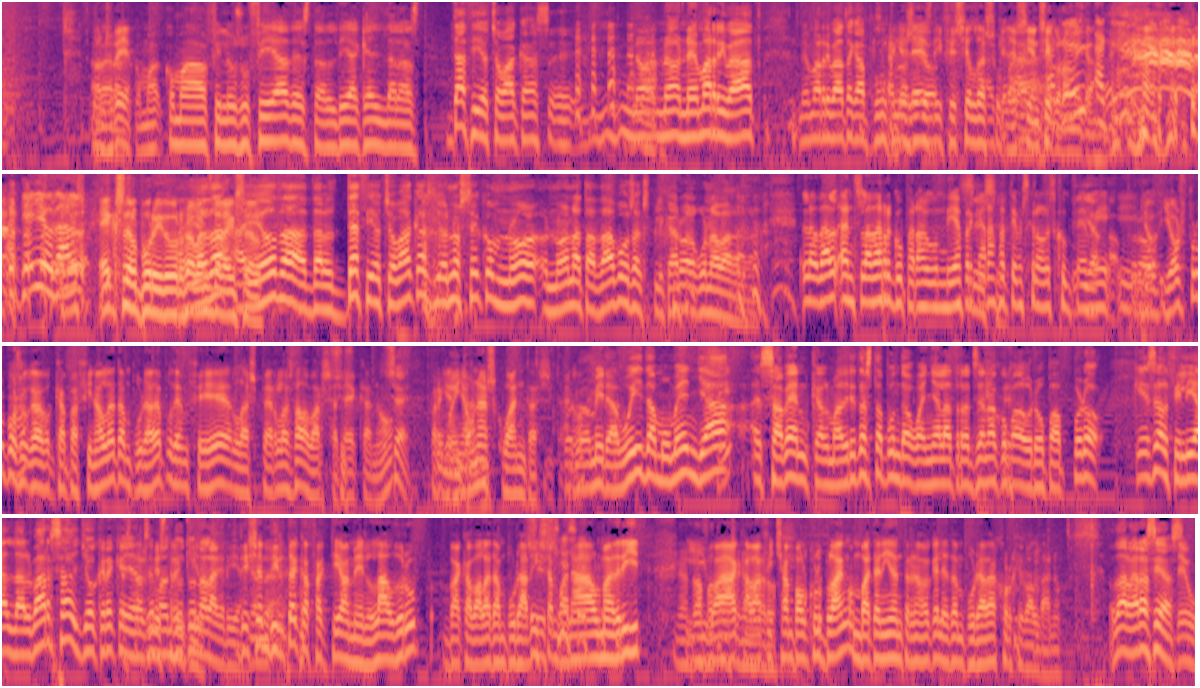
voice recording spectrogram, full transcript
A Doncs veure, bé. Com a, com a filosofia, des del dia aquell de les 18 vaques, eh, no, no, no hem arribat no hem arribat a cap conclusió. és difícil de superar. És ciència Aquell, econòmica. aquell, aquell Eudal, Excel pur i dur, Allò, abans de, de l'Excel. allò de, del 18 vaques, jo no sé com no, no ha anat a Davos a explicar-ho alguna vegada. l'Eudal ens l'ha de recuperar algun dia, perquè Sí, ara sí. fa temps que no l'escoltem. Ja, i, i... però- Jo, jo us proposo que cap a final de temporada podem fer les perles de la Barçateca, no? Sí. Perquè n'hi ha unes quantes. Però mira, avui, de moment, ja sabent que el Madrid està a punt de guanyar la tretzena Copa d'Europa, però que és el filial del Barça, jo crec que ja Estàs ens hem endut tranquil. una alegria. Deixa'm dir-te que, efectivament, l'Audrup va acabar la temporada i se'n va sí. anar al Madrid I i va va acabar fitxant pel Club Blanc, on va tenir d'entrenador aquella temporada Jorge Valdano. Eudal, gràcies. Adéu.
